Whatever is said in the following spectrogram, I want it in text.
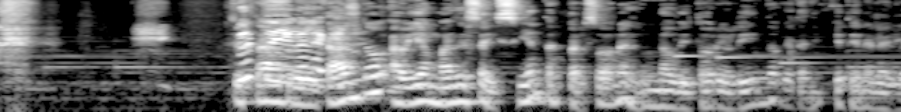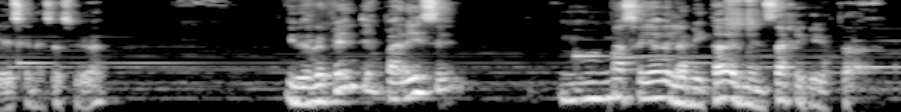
Yo estaba predicando, había más de 600 personas en un auditorio lindo que, que tiene la iglesia en esa ciudad. Y de repente aparece más allá de la mitad del mensaje que yo estaba dando.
